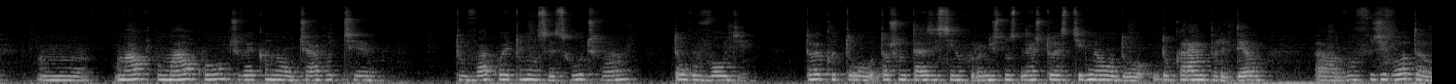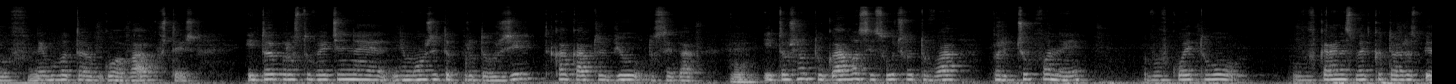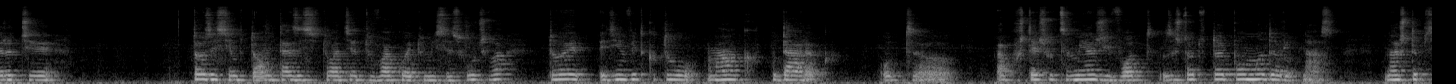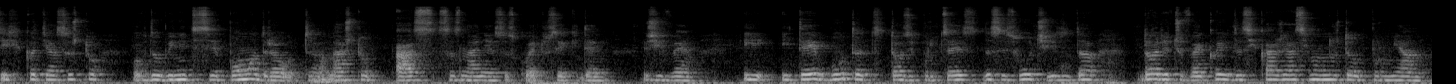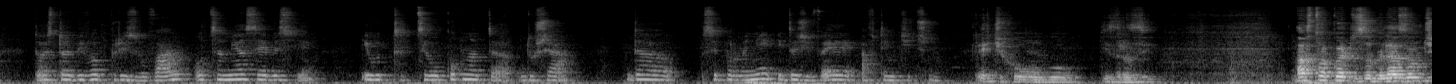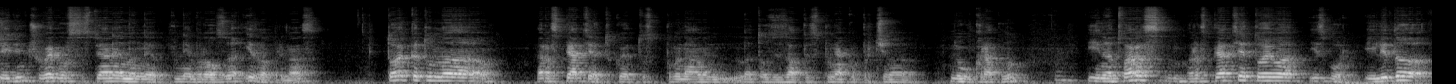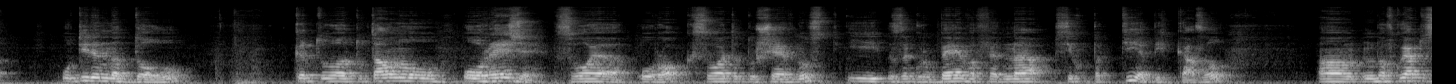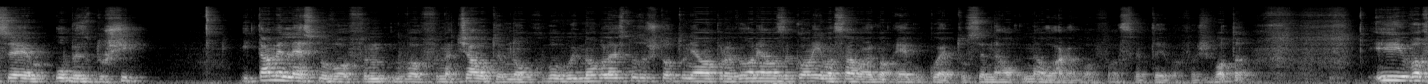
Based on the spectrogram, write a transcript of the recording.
малко по малко човека научава, че това, което му се случва, то го води. Той като точно тази синхроничност нещо е стигнало до, до крайен предел а, в живота, в неговата глава, ако щеш. И той просто вече не, не може да продължи така, както е бил до сега. Mm. И точно тогава се случва това пречупване, в което в крайна сметка той разбира, че този симптом, тази ситуация, това, което ми се случва, той е един вид като малък подарък от, ако щеш, от самия живот, защото той е по-мъдър от нас. Нашата психика, тя също в дълбините си е по-мъдра от нашето аз съзнание, с което всеки ден живеем. И, и те бутат този процес да се случи, за да дойде човека и да си каже аз имам нужда от промяна. Тоест той бива призован от самия себе си и от целокупната душа да се промени и да живее автентично. Е, че хубаво да. го изрази. Аз това, което забелязвам, че един човек в състояние на невроза идва при нас. Той е като на разпятието, което споменаваме на този запис по някаква причина многократно. И на това раз, разпятие той има избор. Или да отиде надолу, като тотално ореже своя урок, своята душевност и загробее в една психопатия, бих казал, в която се обездуши и там е лесно в, в началото е много хубаво и много лесно, защото няма правила, няма закони, има само едно его, което се налага в света и в живота. И в,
